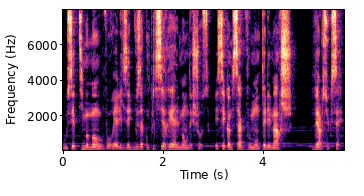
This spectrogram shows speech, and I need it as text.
ou ces petits moments où vous réalisez que vous accomplissez réellement des choses. Et c'est comme ça que vous montez les marches vers le succès.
